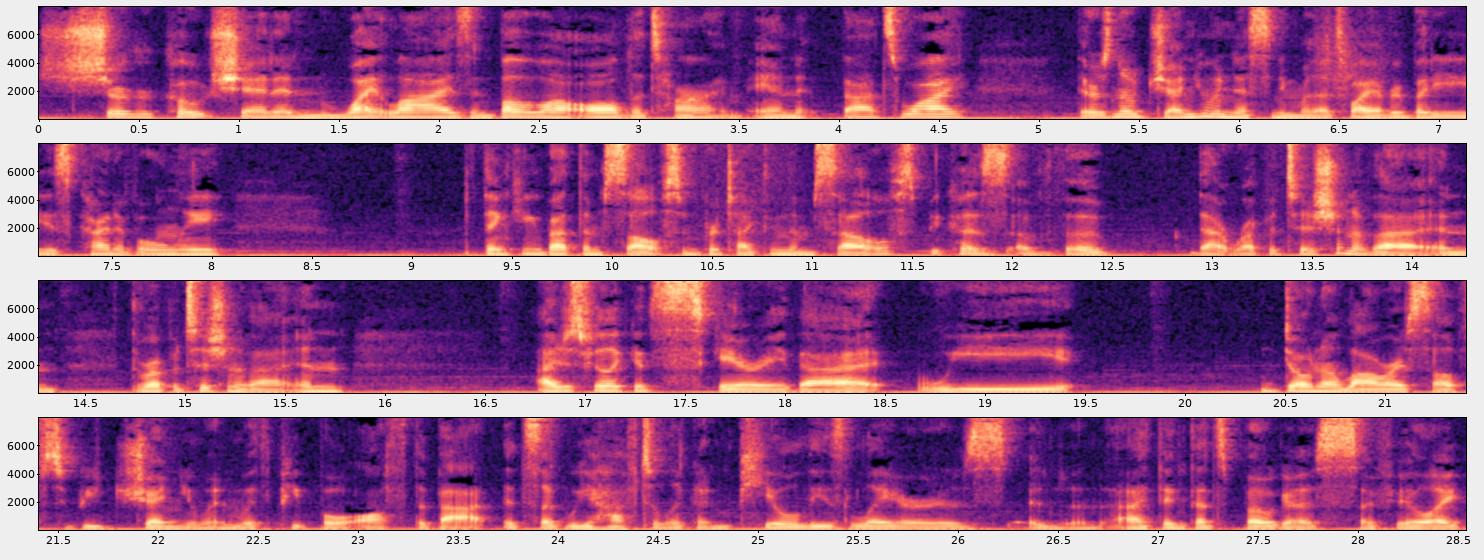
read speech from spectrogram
sugarcoat shit and white lies and blah, blah, blah all the time. And that's why there's no genuineness anymore. That's why everybody is kind of only thinking about themselves and protecting themselves because of the that repetition of that and the repetition of that and I just feel like it's scary that we don't allow ourselves to be genuine with people off the bat. It's like we have to like unpeel these layers, and, and I think that's bogus. I feel like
